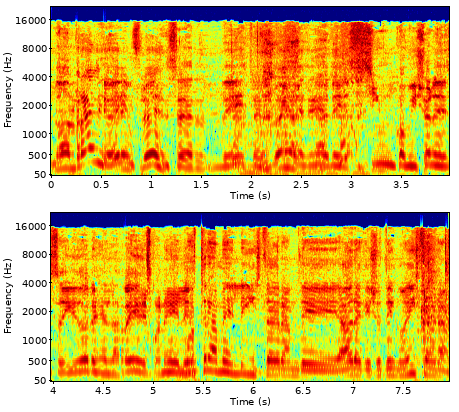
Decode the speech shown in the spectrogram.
No, en radio, era influencer de esto, influencer, tiene 5 millones de seguidores en las redes, ponele. Mostrame el Instagram de ahora que yo tengo Instagram,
